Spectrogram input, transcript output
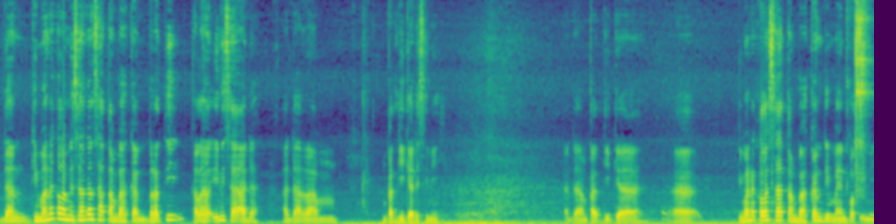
Dan gimana kalau misalkan saya tambahkan? Berarti kalau ini saya ada ada RAM 4 GB di sini. Ada 4 GB uh, gimana kalau saya tambahkan di mainboard ini?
